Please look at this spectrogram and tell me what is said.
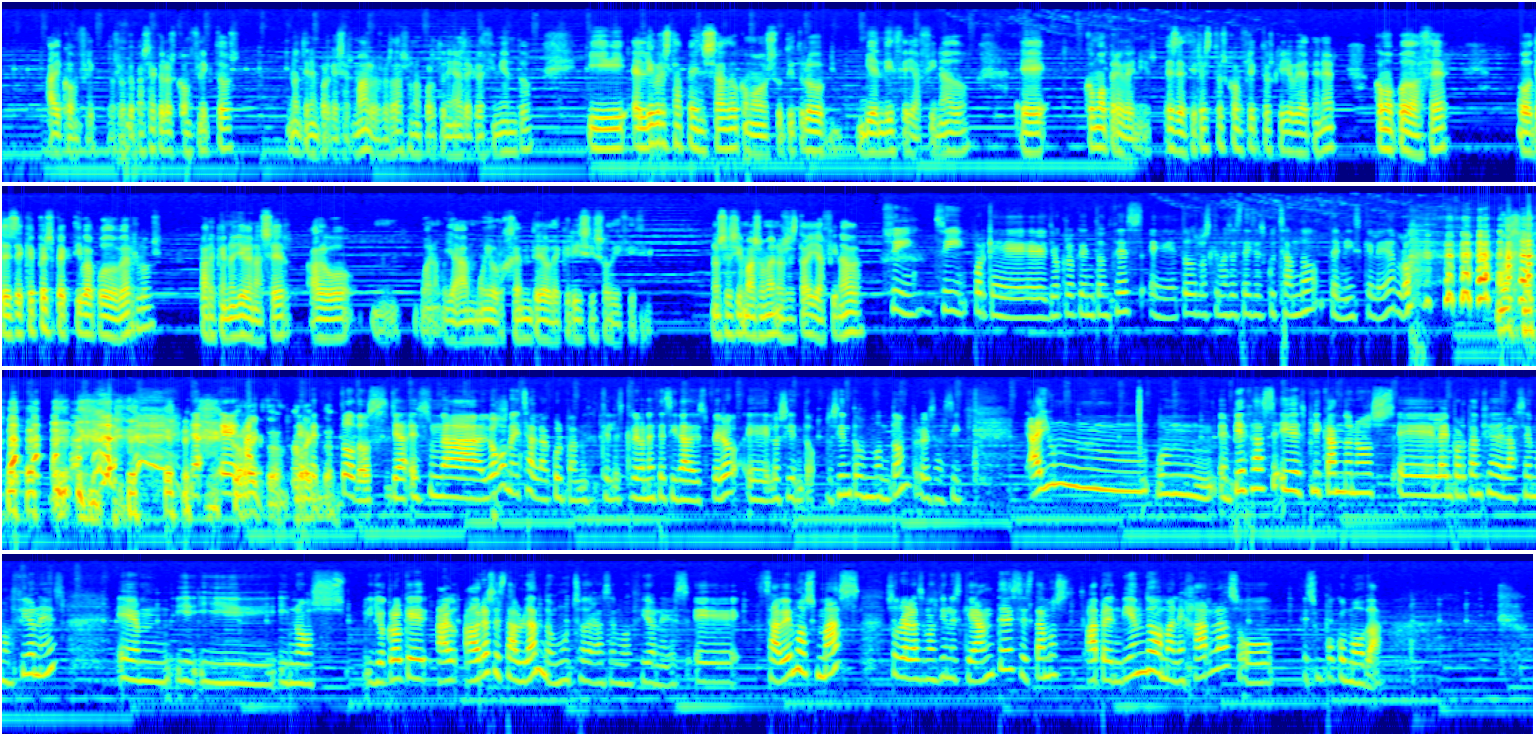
hay conflictos. Lo que pasa es que los conflictos no tienen por qué ser malos, ¿verdad? Son oportunidades de crecimiento. Y el libro está pensado, como su título bien dice y afinado, eh, cómo prevenir. Es decir, estos conflictos que yo voy a tener, cómo puedo hacer o desde qué perspectiva puedo verlos para que no lleguen a ser algo, mm, bueno, ya muy urgente o de crisis o difícil. No sé si más o menos está ahí afinada. Sí, sí, porque yo creo que entonces eh, todos los que nos estáis escuchando tenéis que leerlo. Ya, eh, correcto, ah, correcto. eh, todos, ya es una. Luego me echan la culpa que les creo necesidades, pero eh, lo siento, lo siento un montón, pero es así. Hay un. empiezas explicándonos eh, la importancia de las emociones. em, y, y- y nos. Yo creo que ahora se está hablando mucho de las emociones. Eh, ¿Sabemos más sobre las emociones que antes? ¿Estamos aprendiendo a manejarlas o es un poco moda?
